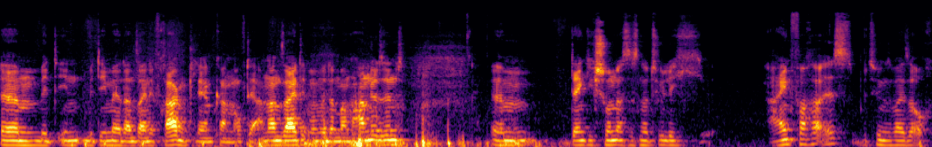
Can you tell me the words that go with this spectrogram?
ähm, mit, in, mit dem er dann seine Fragen klären kann. Auf der anderen Seite, wenn wir dann mal im Handel sind, ähm, denke ich schon, dass es natürlich einfacher ist, beziehungsweise auch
